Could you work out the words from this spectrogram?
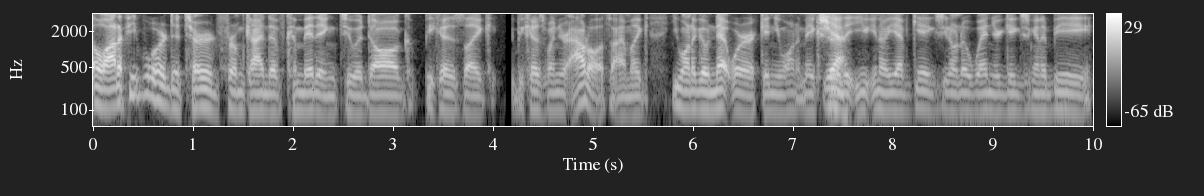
a lot of people are deterred from kind of committing to a dog because, like, because when you're out all the time, like, you want to go network and you want to make sure Yeah. that you you know you have gigs. You don't know when your gigs are going to be.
